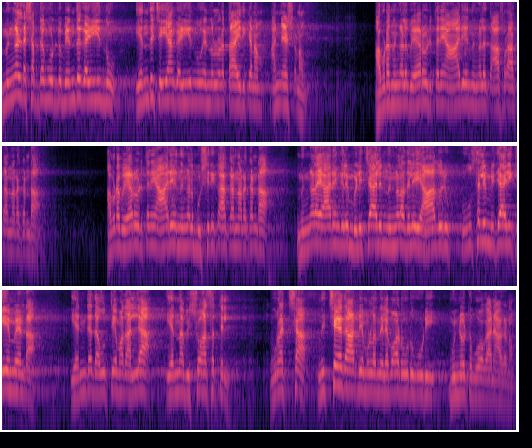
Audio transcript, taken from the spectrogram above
നിങ്ങളുടെ ശബ്ദം കൊണ്ടും എന്ത് കഴിയുന്നു എന്ത് ചെയ്യാൻ കഴിയുന്നു എന്നുള്ളിടത്തായിരിക്കണം അന്വേഷണം. അവിടെ നിങ്ങൾ വേറൊരുത്തനെ ആരെയും നിങ്ങൾ കാഫറാക്കാൻ നടക്കണ്ട. അവിടെ വേറൊരുത്തനെ ആരെയും നിങ്ങൾ മുഷിരിക്കാക്കാൻ നടക്കണ്ട. നിങ്ങളെ ആരെങ്കിലും വിളിച്ചാലും നിങ്ങളതിൽ യാതൊരു കൂസലും വിചാരിക്കുകയും വേണ്ട. എന്റെ ദൗത്യം അതല്ല എന്ന വിശ്വാസത്തിൽ ഉറച്ച നിശ്ചയദാർഢ്യമുള്ള നിലപാടോടുകൂടി മുന്നോട്ട് പോകാനാകണം.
